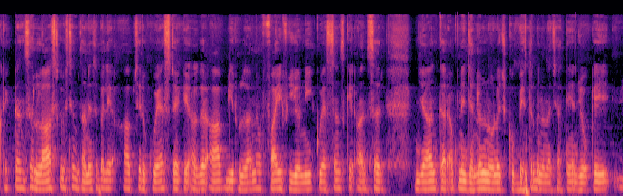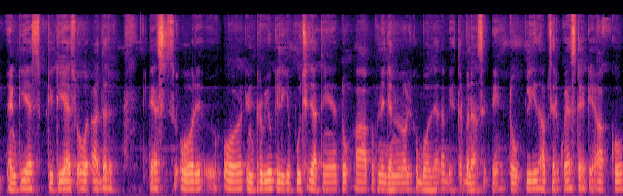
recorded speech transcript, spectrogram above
Correct answer last question بتانے سے پہلے آپ سے ریکویسٹ ہے کہ اگر آپ بھی روزانہ فائیو یونیک کویشچنس کے آنسر جان کر اپنے جنرل نالج کو بہتر بنانا چاہتے ہیں، جو کہ N T S T T S اور ادر ٹیسٹ اور اور انٹرویو کے لیے پوچھے جاتے ہیں، تو آپ اپنے جنرل نالج کو بہت زیادہ بہتر بنا سکتے ہیں۔ تو پلیز آپ سے ریکویسٹ ہے کہ آپ کو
